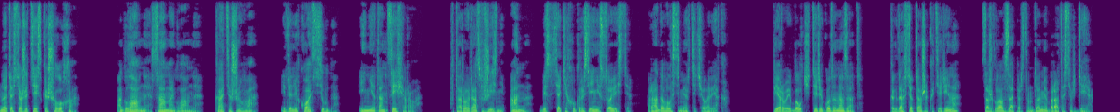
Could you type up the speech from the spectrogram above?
Но это все житейская шелуха. А главное, самое главное, Катя жива. И далеко отсюда. И нет Анциферова. Второй раз в жизни Анна, без всяких угрызений совести, радовалась смерти человека. Первый был четыре года назад, когда все та же Катерина сожгла в запертом доме брата Сергея.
